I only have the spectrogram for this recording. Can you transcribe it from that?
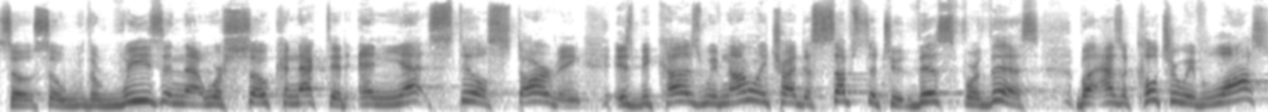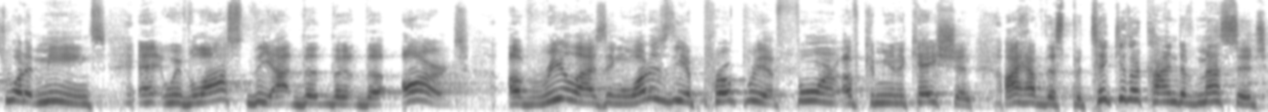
So, so the reason that we're so connected and yet still starving is because we've not only tried to substitute this for this, but as a culture, we've lost what it means, and we've lost the, uh, the, the, the art of realizing what is the appropriate form of communication. I have this particular kind of message,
